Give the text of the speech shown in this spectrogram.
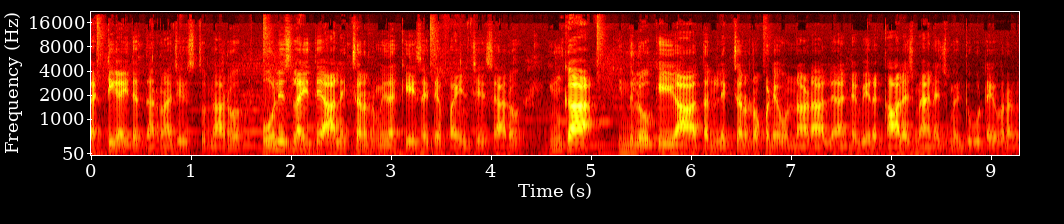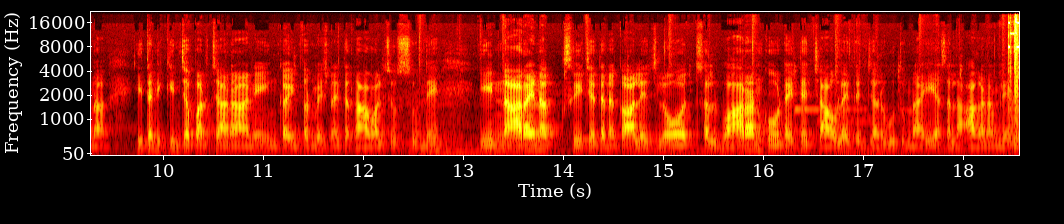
గట్టిగా అయితే ధర్నా చేస్తున్నారు. పోలీసులు అయితే ఆ లెక్చరర్ మీద కేసు అయితే ఫైల్ చేశారు. ఇంకా ఇందులోకి అతని లెక్చరర్ ఒకడే ఉన్నాడా? లేదంటే వేరే కాలేజ్ మేనేజ్మెంట్ కూడా ఎవరన్నా ఇతని కించపరిచారా అని ఇంకా ఇన్ఫర్మేషన్ అయితే రావాల్సి వస్తుంది. ఈ నారాయణ శ్రీ చైతన్య కాలేజ్లో అసలు వారానికి ఒకటి అయితే చావులు అయితే జరుగుతున్నాయి. అసలు ఆగడం లేదు.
